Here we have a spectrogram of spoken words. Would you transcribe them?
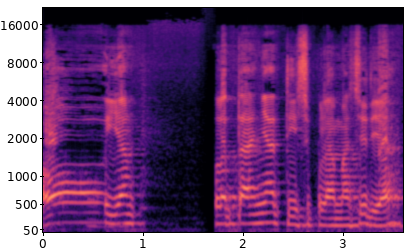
Oh, yang letaknya di sebelah masjid ya?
